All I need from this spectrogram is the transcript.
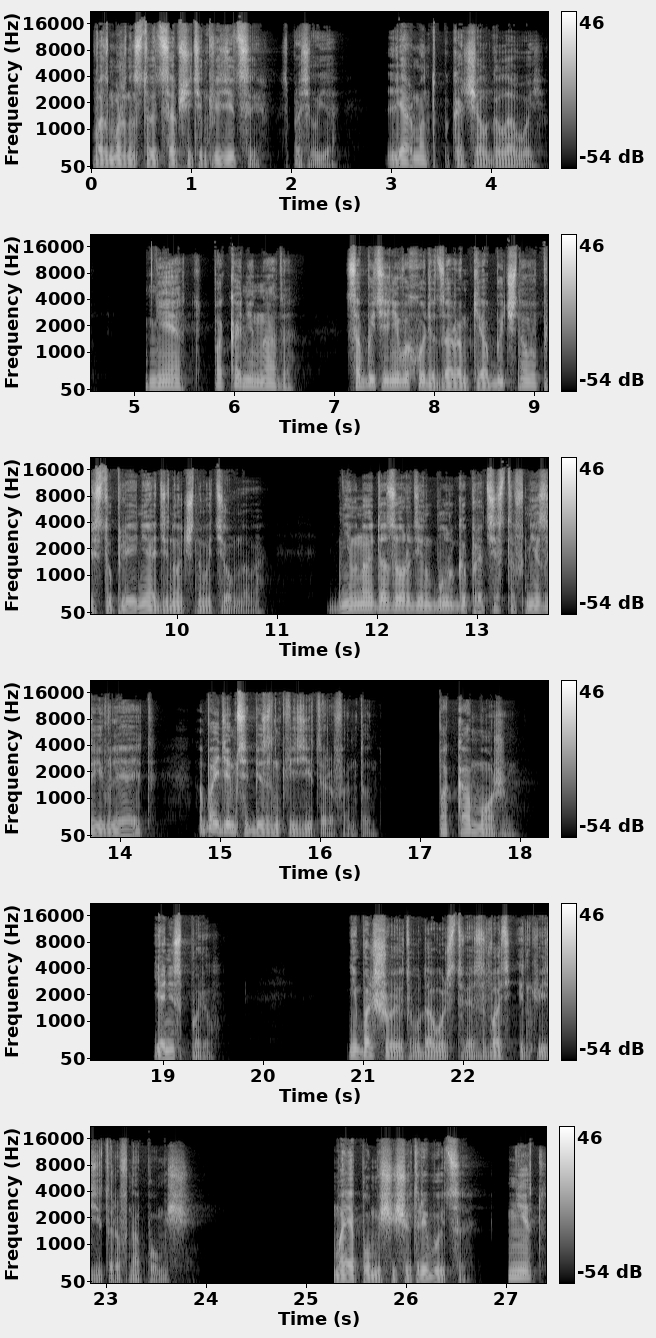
«Возможно, стоит сообщить Инквизиции?» — спросил я. Лермонт покачал головой. «Нет, пока не надо. События не выходят за рамки обычного преступления одиночного темного. Дневной дозор Эдинбурга протестов не заявляет. Обойдемся без инквизиторов, Антон. Пока можем». Я не спорил. Небольшое это удовольствие звать инквизиторов на помощь. «Моя помощь еще требуется?» «Нет,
